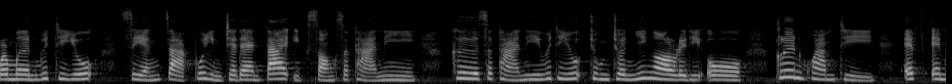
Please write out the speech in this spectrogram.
ประเมินวิทยุ เสียงจากผู้หญิงชายแดนใต้อีกสองสถานี คือสถานีวิทยุชุมชนยี่งอเรดิโอ คลื่นความถี่ FM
